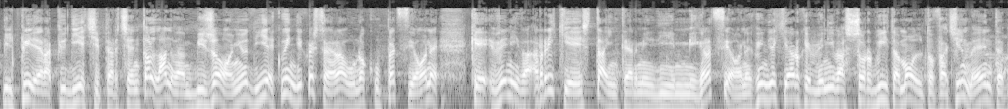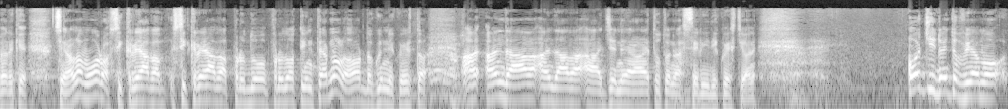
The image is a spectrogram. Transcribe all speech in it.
il PIL era più 10% all'anno, avevano bisogno di, e quindi questa era un'occupazione che veniva richiesta in termini di immigrazione, quindi è chiaro che veniva assorbita molto facilmente perché c'era lavoro, si creava, si creava prodotto interno lordo, quindi questo andava, andava andava a generare tutta una serie di questioni. Oggi noi dobbiamo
